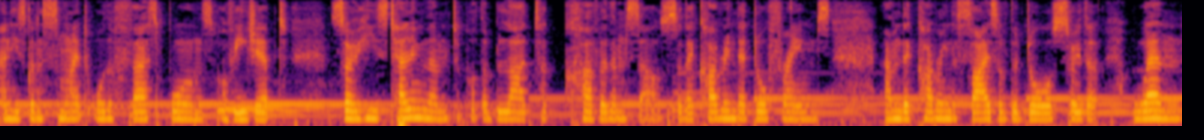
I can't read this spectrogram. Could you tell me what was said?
and he's going to smite all the firstborns of Egypt. So he's telling them to put the blood to cover themselves. So they're covering their door frames um, they're covering the sides of the doors so that when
